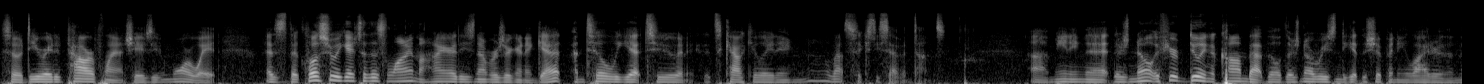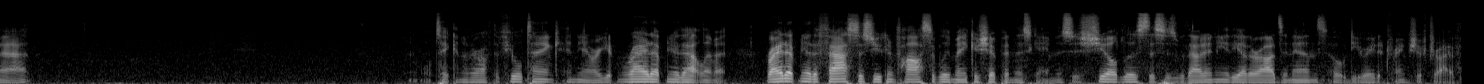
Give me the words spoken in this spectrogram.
So derated power plant shaves even more weight. As the closer we get to this line, the higher these numbers are going to get until we get to, and it's calculating oh, about 67 tons. Uh, meaning that there's no, if you're doing a combat build, there's no reason to get the ship any lighter than that. And we'll take another off the fuel tank, and yeah, we're getting right up near that limit right up near the fastest you can possibly make a ship in this game. This is shieldless, this is without any of the other odds and ends. Oh, derated frameshift drive.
